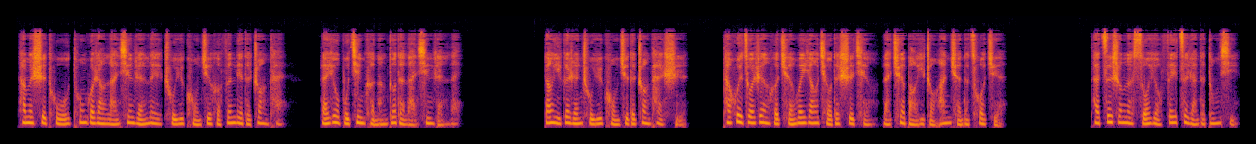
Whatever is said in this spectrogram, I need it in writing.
他们试图通过让蓝星人类处于恐惧和分裂的状态，来诱捕尽可能多的蓝星人类。当一个人处于恐惧的状态时，他会做任何权威要求的事情，来确保一种安全的错觉。它滋生了所有非自然的东西：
